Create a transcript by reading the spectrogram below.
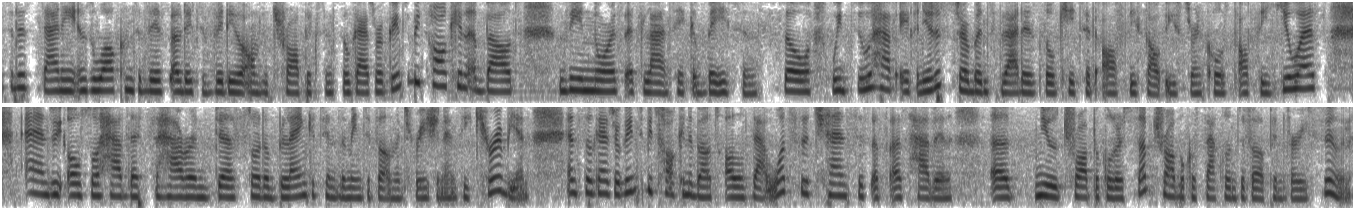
guys, it is Danny and welcome to this updated video on the tropics. And so guys, we're going to be talking about the North Atlantic Basin. So we do have a new disturbance that is located off the southeastern coast of the US. And we also have that Saharan dust sort of blanketing the main development region and the Caribbean. And so guys, we're going to be talking about all of that. What's the chances of us having a new tropical or subtropical cyclone developing very soon?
